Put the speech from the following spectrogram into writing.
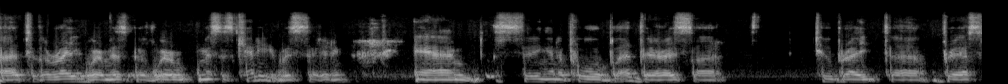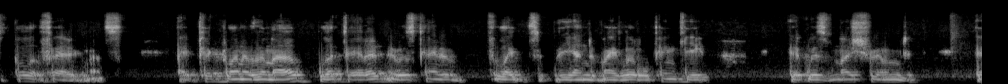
uh, to the right where, Ms., where Mrs. Kennedy was sitting, and sitting in a pool of blood there, I saw two bright uh, brass bullet fragments. I picked one of them up, looked at it, and it was kind of like the end of my little pinky. It was mushroomed, uh,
